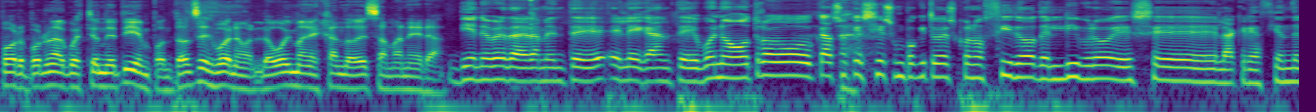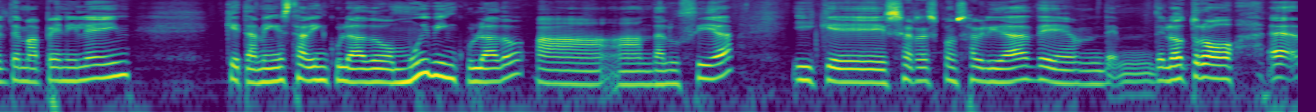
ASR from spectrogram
por, por una cuestión de tiempo, entonces bueno, lo voy manejando de esa manera. Viene verdaderamente elegante. Bueno, otro caso que sí es un poquito desconocido del libro es eh, la creación del tema Penny Lane, que también está vinculado, muy vinculado a, a Andalucía y que es responsabilidad de- de- del otro eh,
